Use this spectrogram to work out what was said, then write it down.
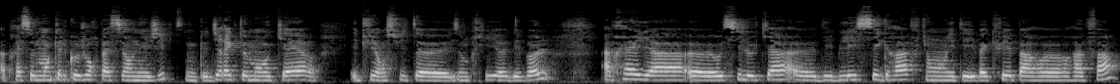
après seulement quelques jours passés en Égypte, donc directement au Caire, et puis ensuite ils ont pris des vols. Après, il y a aussi le cas des blessés graves qui ont été évacués par Rafah,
